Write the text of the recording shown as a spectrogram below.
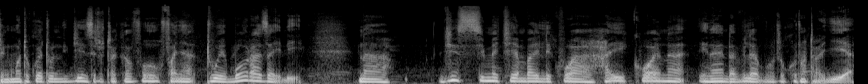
Changamoto kwetu ni jinsi tutakavyofanya tuwe bora zaidi, na jinsi mechi ambayo ilikuwa haikuwa na inaenda vile tulikuwa tunatarajia,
